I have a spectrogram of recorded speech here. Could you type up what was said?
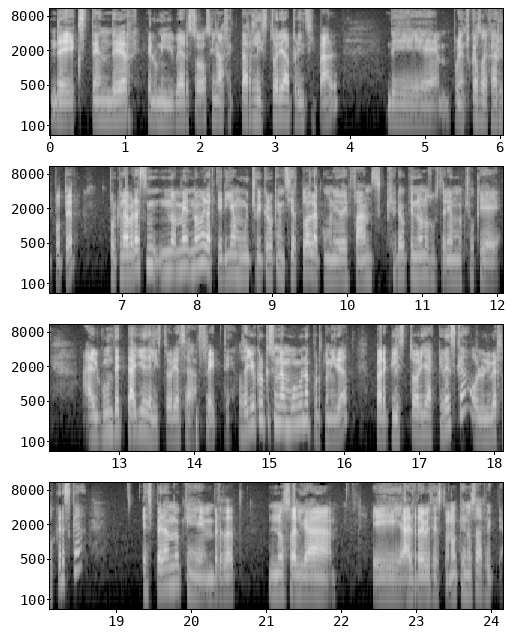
de extender el universo sin afectar la historia principal, de, por en su caso de Harry Potter. Porque la verdad no me, no me latería mucho y creo que en sí a toda la comunidad de fans creo que no nos gustaría mucho que algún detalle de la historia se afecte. O sea, yo creo que es una muy buena oportunidad para que la historia crezca o el universo crezca, esperando que en verdad no salga eh, al revés esto, ¿no? Que no se afecte.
